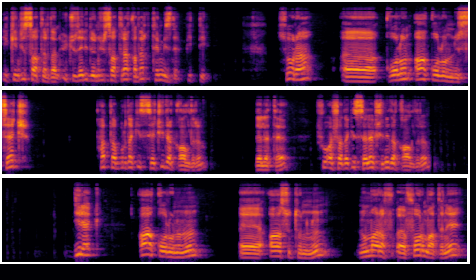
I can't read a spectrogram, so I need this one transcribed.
ikinci satırdan 354. satıra kadar temizle. Bitti. Sonra e, kolon A kolonunu seç. Hatta buradaki seçi de kaldırın. Delete. Şu aşağıdaki selection'i de kaldırın. Direkt A kolonunun e, A sütununun numara e, formatını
